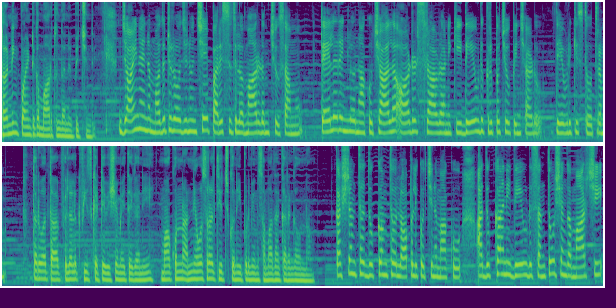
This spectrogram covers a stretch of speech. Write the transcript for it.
టర్నింగ్ పాయింట్గా మారుతుందని అనిపించింది జాయిన్ అయిన మొదటి రోజు నుంచే పరిస్థితులు మారడం చూసాము. టైలరింగ్లో నాకు చాలా ఆర్డర్స్ రావడానికి దేవుడు కృప చూపించాడు. దేవుడికి స్తోత్రం. తర్వాత పిల్లలకు ఫీజు కట్టే విషయం అయితే కానీ మాకున్న అన్ని అవసరాలు తీర్చుకొని ఇప్పుడు మేము సమాధానకరంగా ఉన్నాం. కష్టంతో దుఃఖంతో లోపలికి వచ్చిన మాకు ఆ దుఃఖాన్ని దేవుడు సంతోషంగా మార్చి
